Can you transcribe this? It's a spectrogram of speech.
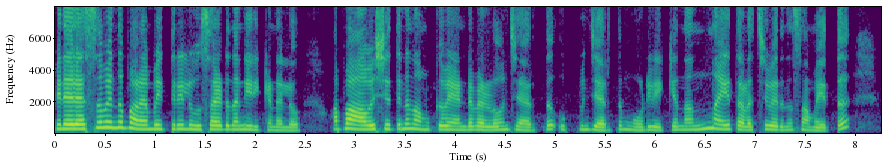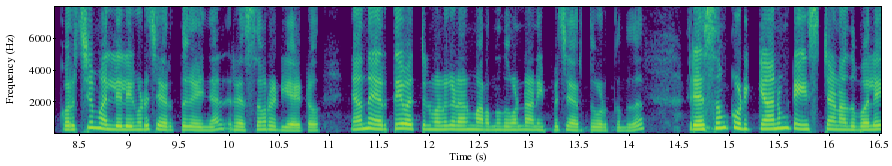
പിന്നെ രസം എന്ന് പറയുമ്പോൾ ഇത്തിരി ലൂസായിട്ട് തന്നെ ഇരിക്കണമല്ലോ അപ്പോൾ ആവശ്യത്തിന് നമുക്ക് വേണ്ട വെള്ളവും ചേർത്ത് ഉപ്പും ചേർത്ത് മൂടി വെക്കുക. നന്നായി തിളച്ച് വരുന്ന സമയത്ത് കുറച്ച് മല്ലിയിലയും കൂടെ ചേർത്ത് കഴിഞ്ഞാൽ രസം റെഡി ആയിട്ടോ. ഞാൻ നേരത്തെ വറ്റൽമുളക് ഇടാൻ മറന്നതുകൊണ്ടാണ് ഇപ്പോൾ ചേർത്ത് കൊടുക്കുന്നത്. രസം കുടിക്കാനും ടേസ്റ്റാണ് അതുപോലെ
